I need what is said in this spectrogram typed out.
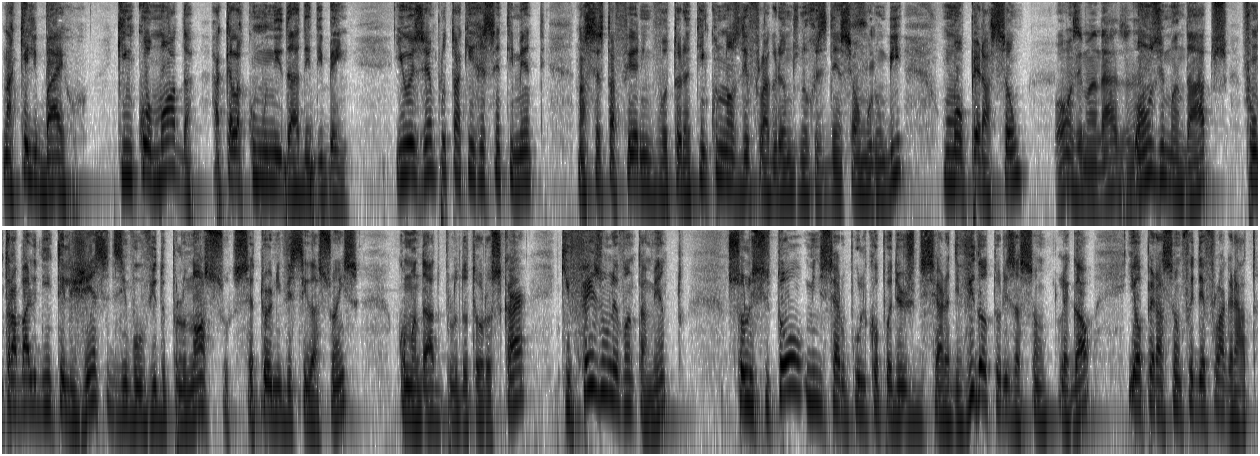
naquele bairro, que incomoda aquela comunidade de bem. E o exemplo está aqui recentemente, na sexta-feira, em Votorantim, quando nós deflagramos no residencial Sim. Morumbi uma operação 11 mandados, né? 11 mandados. Foi um trabalho de inteligência desenvolvido pelo nosso setor de investigações, comandado pelo Dr. Oscar, que fez um levantamento, solicitou ao Ministério Público ao Poder Judiciário a devida autorização legal e a operação foi deflagrada.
